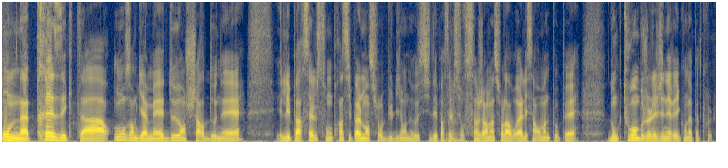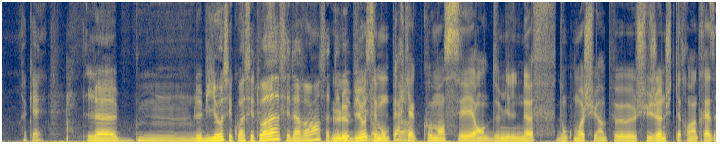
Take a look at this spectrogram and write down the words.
On a 13 hectares, 11 en gamay, 2 en chardonnay. Et les parcelles sont principalement sur Bully. On a aussi des parcelles Mhm. sur Saint-Germain-sur-l'Arbrel et Saint-Romain-de-Popais. Donc tout en Beaujolais générique, on n'a pas de cru. Ok. Le, hmm, le bio, c'est quoi? C'est toi? C'est d'avant? Le bio, c'est mon père qui a commencé en 2009. Donc moi, je suis un peu, je suis jeune, je suis de 93.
